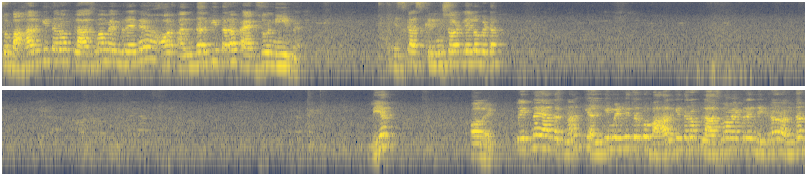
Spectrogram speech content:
सो बाहर की तरफ़ प्लाज्मा मेम्ब्रेन है और अंदर की तरफ़ एक्सोनीम है। इसका स्क्रीनशॉट ले लो बेटा। लिया? ऑलराइट तो इतना याद रखना कि अल्टीमेटली तेरे को बाहर की तरफ़ प्लाज्मा मेम्ब्रेन दिख रहा है और अंदर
